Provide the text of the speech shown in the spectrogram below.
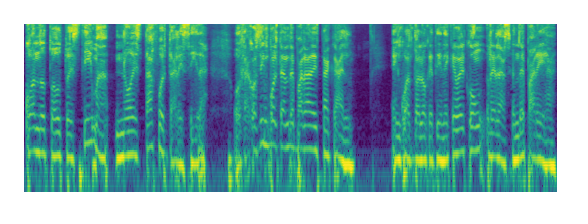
Cuando tu autoestima no está fortalecida. Otra cosa importante para destacar en cuanto a lo que tiene que ver con relación de pareja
